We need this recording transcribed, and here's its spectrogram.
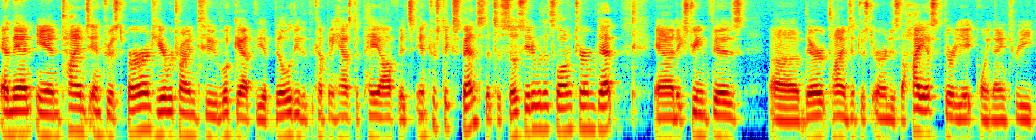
And then in times interest earned, here we're trying to look at the ability that the company has to pay off its interest expense that's associated with its long term debt. And Extreme Fizz, uh, their times interest earned is the highest, 38.93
